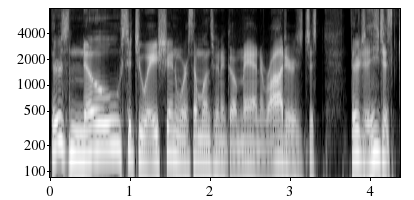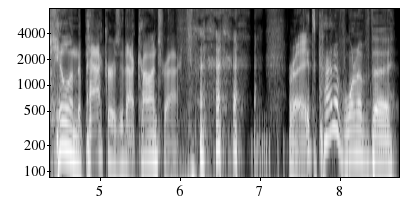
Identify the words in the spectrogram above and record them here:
there's no situation where someone's going to go, man, Rodgers just, they're just, he's just killing the Packers with that contract. Right. It's kind of one of the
